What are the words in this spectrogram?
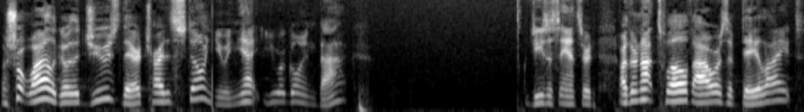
a short while ago the Jews there tried to stone you, and yet you are going back? Jesus answered, Are there not twelve hours of daylight?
